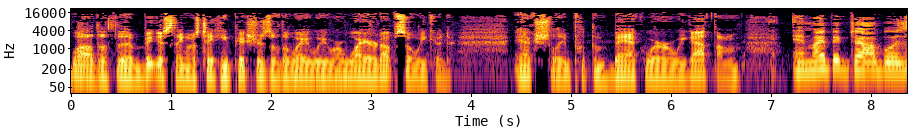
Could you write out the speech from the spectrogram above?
Well, the the biggest thing was taking pictures of the way we were wired up, so we could actually put them back where we got them. And my big job was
